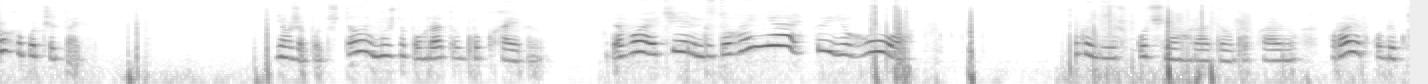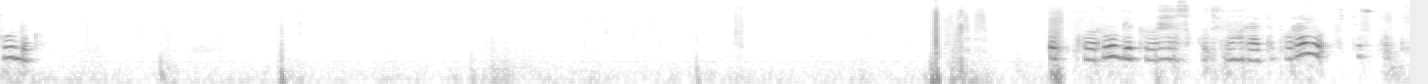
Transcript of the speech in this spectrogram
Трохи почитаю. Я вже почитала і можна пограти в Брукхейвен. Давай, Челікс, доганяй ти його. Як їй скучно грати в Брукхейвен. Граю в Кубік Рубік. Рубік вже скучно грати. Пограю в цю штуку.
